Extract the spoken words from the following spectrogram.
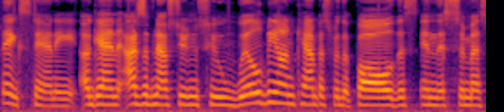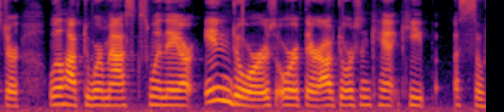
Thanks, Danny. Again, as of now, students who will be on campus for the fall this in this semester will have to wear masks when they are indoors or if they're outdoors and can't keep a social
